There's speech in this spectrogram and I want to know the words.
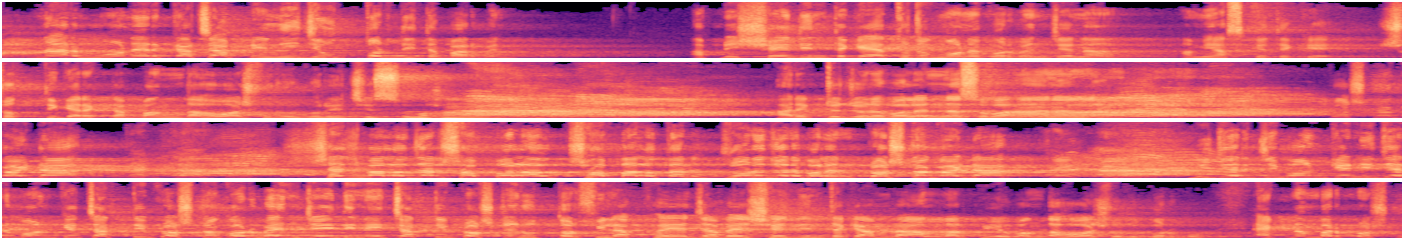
আপনার মনের কাছে আপনি নিজে উত্তর দিতে পারবেন, আপনি সেই দিন থেকে এতটুকু মনে করবেন যে না, আমি আজকে থেকে সত্যিকার একটা বান্দা হওয়া শুরু করেছি সুবাহান আর একটু জোরে বলেন না সুবাহান আল্লাহ প্রশ্ন কয়টা? শেষ ভালো যার সব বলা সব ভালো তার জোরে জোরে বলেন, প্রশ্ন কয়টা? নিজের জীবনকে, নিজের মনকে চারটি প্রশ্ন করবেন, যেই দিন এই চারটি প্রশ্নের উত্তর ফিল হয়ে যাবে, সেই দিন থেকে আমরা আল্লাহর প্রিয় বান্দা হওয়া শুরু করব। এক নম্বর প্রশ্ন,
